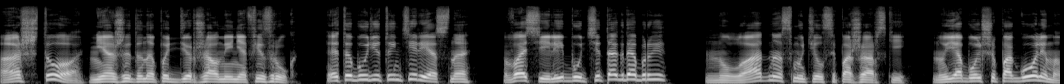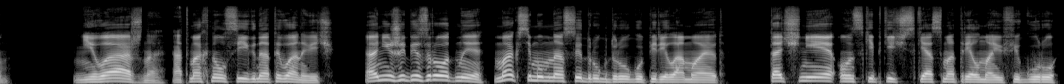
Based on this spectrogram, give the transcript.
«А что?» — неожиданно поддержал меня физрук. Это будет интересно. Василий, будьте так добры». «Ну ладно», — смутился Пожарский, — «но я больше по големам». «Неважно», — отмахнулся Игнат Иванович. «Они же безродные, максимум носы друг другу переломают. Точнее, он скептически осмотрел мою фигуру,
